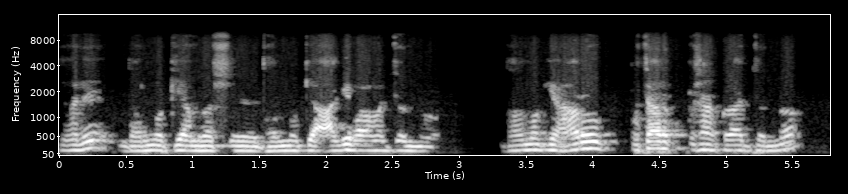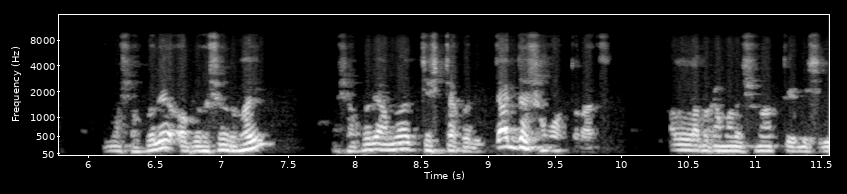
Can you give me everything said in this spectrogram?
বলে, ধর্মকে আমরা ধর্মকে আগে বাড়ানোর জন্য, ধর্মকে আরও প্রচার প্রসার করার জন্য আমরা সকলে অগ্রসর হই, সকলে আমরা চেষ্টা করি। যার যার সমর্থন আছে। আল্লাহ আমাদের শোনার থেকে বেশি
